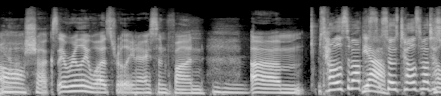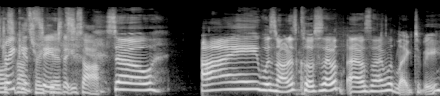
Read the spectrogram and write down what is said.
Oh shucks, it really was really nice and fun. Um, Tell us about the Yeah. so tell us about Tell the Stray Kids Stray stage Kids. that you saw. so I was not as close as I would as I would like to be.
